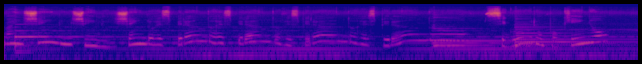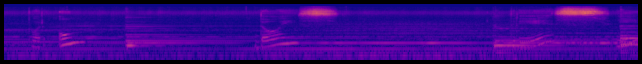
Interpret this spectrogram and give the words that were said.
Vai enchendo, enchendo, enchendo, respirando, respirando, respirando, respirando. Segure um pouquinho por um, dois, três e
